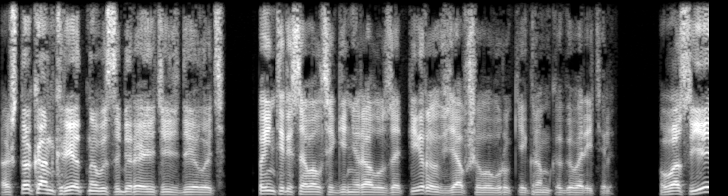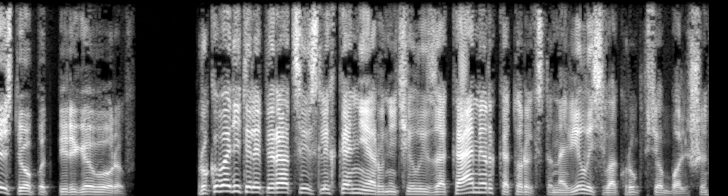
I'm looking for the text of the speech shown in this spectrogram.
«А что конкретно вы собираетесь делать?» — поинтересовался генералу Запира, взявшего в руки громкоговоритель. «У вас есть опыт переговоров?» Руководитель операции слегка нервничал из-за камер, которых становилось вокруг все больше.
